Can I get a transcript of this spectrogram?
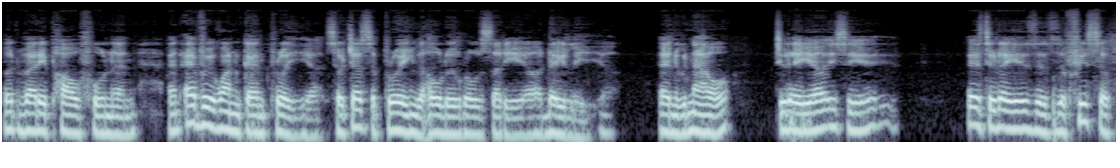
but very powerful and and everyone can pray. Yeah. So just praying the Holy Rosary uh, daily. Yeah. And now Today is uh, today is the feast of,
